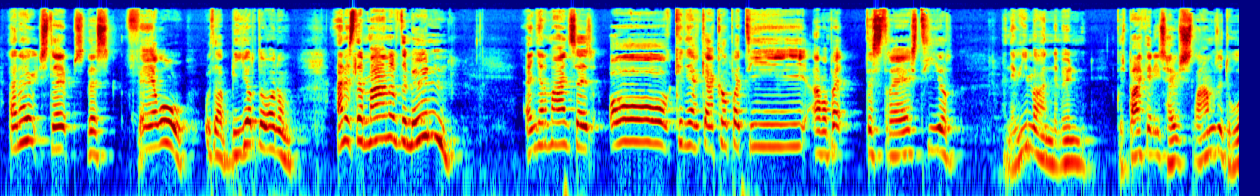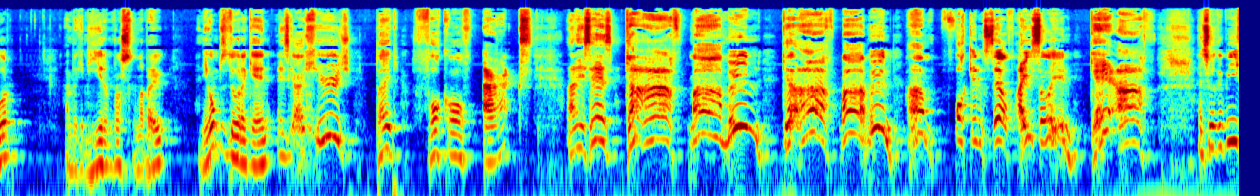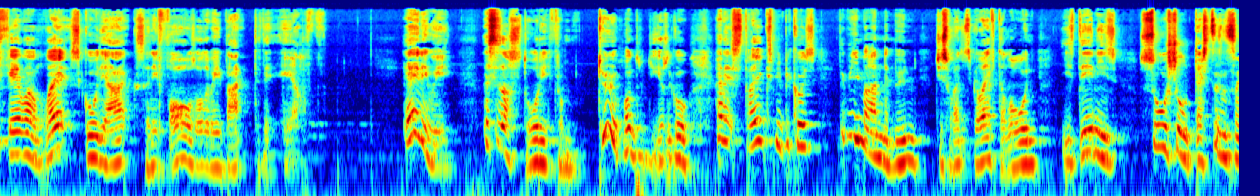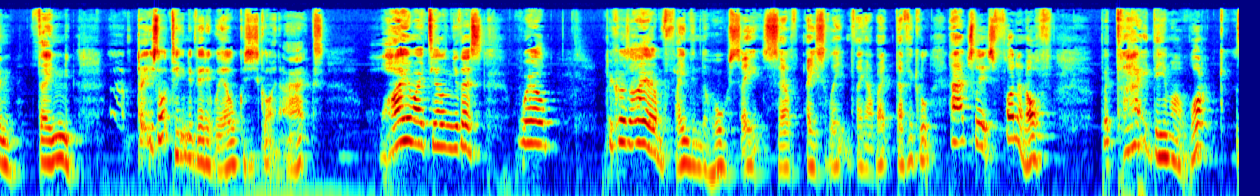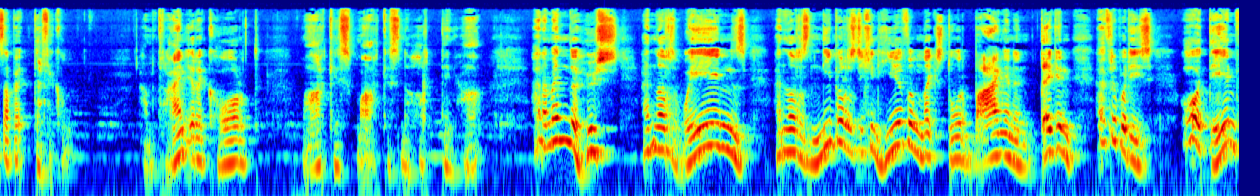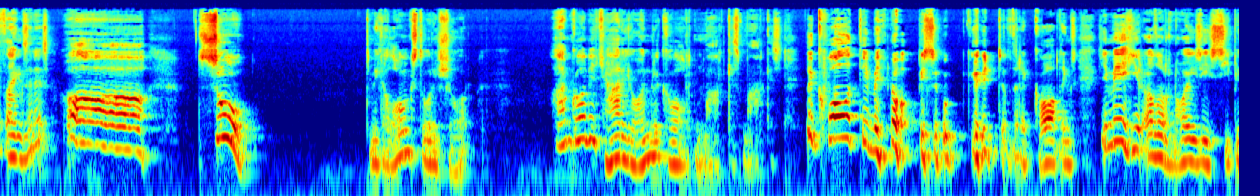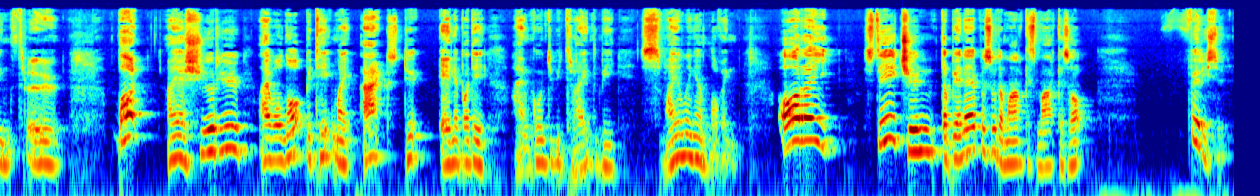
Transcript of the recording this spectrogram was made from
and out steps this fellow with a beard on him, and it's the man of the moon. And your man says, Oh, can you get a cup of tea? I'm a bit distressed here. And the wee man the moon goes back in his house, slams the door, and we can hear him rustling about. And he opens the door again, and he's got a huge, big, fuck off axe and he says, Get off my moon! Get off my moon! I'm fucking self isolating! Get off! And so the wee fella lets go the axe and he falls all the way back to the earth. Anyway, this is a story from 200 years ago and it strikes me because the wee man in the moon just wants to be left alone. He's doing his social distancing thing, but he's not taking it very well because he's got an axe. Why am I telling you this? Well, because I am finding the whole self isolating thing a bit difficult. Actually, it's fun enough, but trying to do my work is a bit difficult. I'm trying to record Marcus, Marcus and the Hurting Heart, and I'm in the house, and there's wains, and there's neighbours, you can hear them next door banging and digging. Everybody's, oh, doing things, and it's, oh. So, to make a long story short, I'm going to carry on recording Marcus Marcus. The quality may not be so good of the recordings. You may hear other noises seeping through. But I assure you, I will not be taking my axe to anybody. I am going to be trying to be smiling and loving. Alright, stay tuned. There'll be an episode of Marcus Marcus up very soon.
